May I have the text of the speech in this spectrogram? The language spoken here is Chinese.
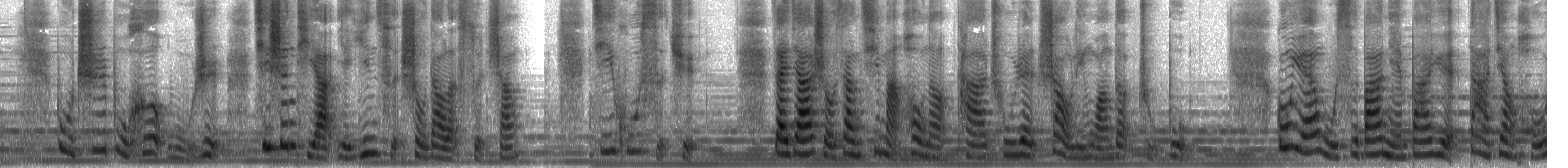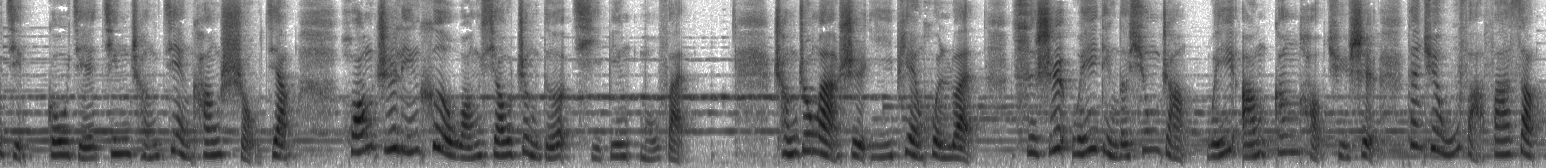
不吃不喝五日，其身体啊也因此受到了损伤，几乎死去。在家守丧期满后呢，他出任少陵王的主簿。公元五四八年八月，大将侯景勾结京城健康守将。黄直林贺王萧正德起兵谋反，城中啊是一片混乱。此时韦鼎的兄长韦昂刚好去世，但却无法发丧，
